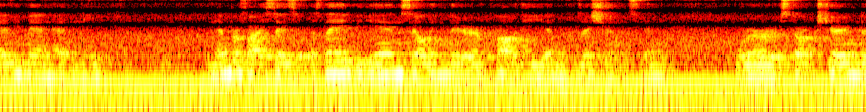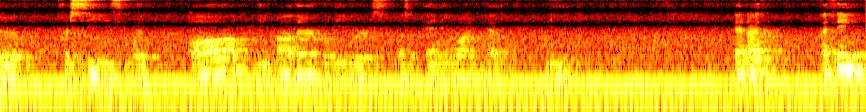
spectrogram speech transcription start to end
every man had need. And Amplified says, as they began selling their property and possessions and were start sharing the proceeds with all the other believers as anyone had need. And I, I think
